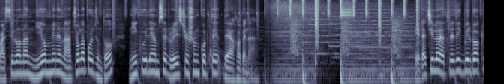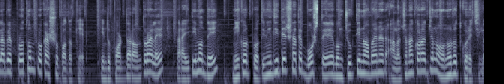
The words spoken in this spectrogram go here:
বার্সেলোনার নিয়ম মেনে না চলা পর্যন্ত নিক উইলিয়ামসের রেজিস্ট্রেশন করতে দেয়া হবে না। এটা ছিল অ্যাথলেটিক বিলবাও ক্লাবের প্রথম প্রকাশ্য পদক্ষেপ। কিন্তু পর্দার অন্তরালে তারা ইতিমধ্যেই নিকোর প্রতিনিধিদের সাথে বসতে এবং চুক্তি নবায়নের আলোচনা করার জন্য অনুরোধ করেছিল।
